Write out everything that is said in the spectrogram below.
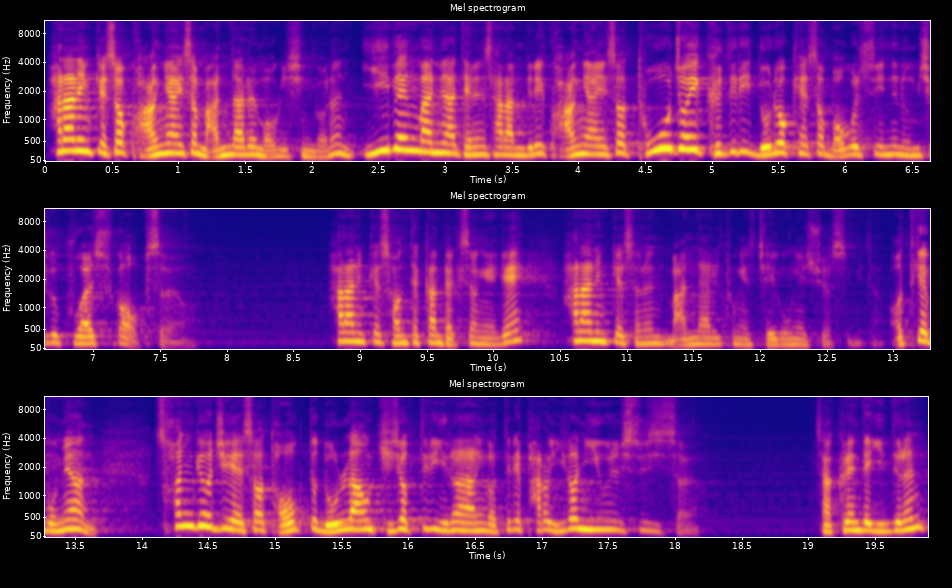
하나님께서 광야에서 만나를 먹이신 것은 200만이나 되는 사람들이 광야에서 도저히 그들이 노력해서 먹을 수 있는 음식을 구할 수가 없어요. 하나님께서 선택한 백성에게 하나님께서는 만나를 통해서 제공해 주셨습니다. 어떻게 보면 선교지에서 더욱더 놀라운 기적들이 일어나는 것들이 바로 이런 이유일 수 있어요. 자, 그런데 이들은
